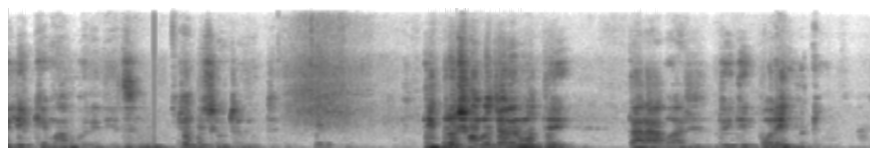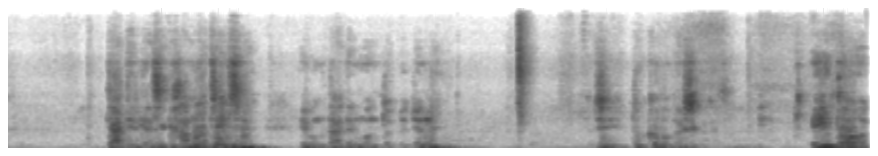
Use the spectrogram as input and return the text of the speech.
আওয়ামী লীগকে মাফ করে দিয়েছে চব্বিশ ঘণ্টার মধ্যে। তীব্র সমালোচনার মধ্যে তারা আবার দুই দিন পরে জাতির কাছে ক্ষমা চেয়েছে এবং তাদের মন্তব্যের জন্য সে দুঃখ প্রকাশ করেছে। এই দল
